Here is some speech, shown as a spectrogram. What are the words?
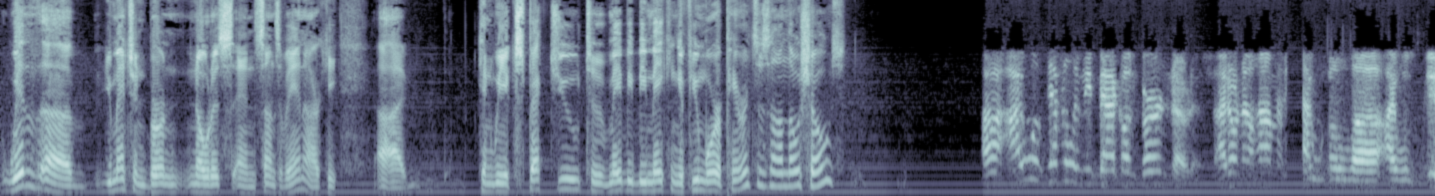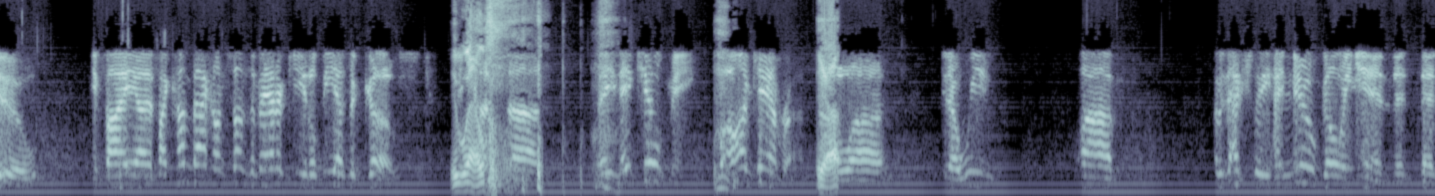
with uh, you mentioned Burn Notice and Sons of Anarchy, uh, can we expect you to maybe be making a few more appearances on those shows? I will definitely be back on Burn Notice. I don't know how many I will. Uh, I will do. If I uh, if I come back on Sons of Anarchy, it'll be as a ghost. It Because, uh, they they killed me on camera. Yeah. So uh, you know we. Um, I was actually I knew going in that that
